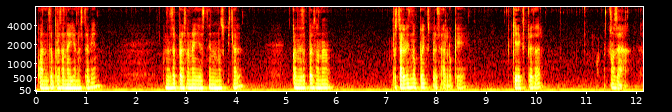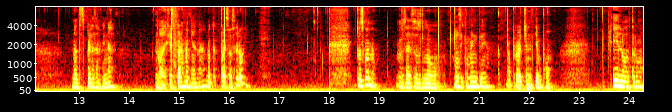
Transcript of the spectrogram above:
Cuando esa persona ya no está bien. Cuando esa persona ya está en un hospital. Cuando esa persona pues tal vez no puede expresar lo que quiere expresar. O sea, no te esperes al final. No dejes para mañana lo que puedes hacer hoy. pues bueno, o sea, eso es lo básicamente. Aprovechen el tiempo. Y lo otro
